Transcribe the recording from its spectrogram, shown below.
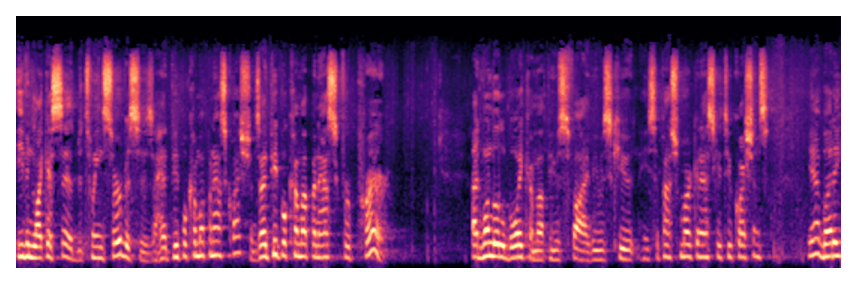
even like I said, between services, I had people come up and ask questions. I had people come up and ask for prayer. I had one little boy come up. He was five. He was cute. He said, Pastor Mark, can I ask you two questions? Yeah, buddy.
